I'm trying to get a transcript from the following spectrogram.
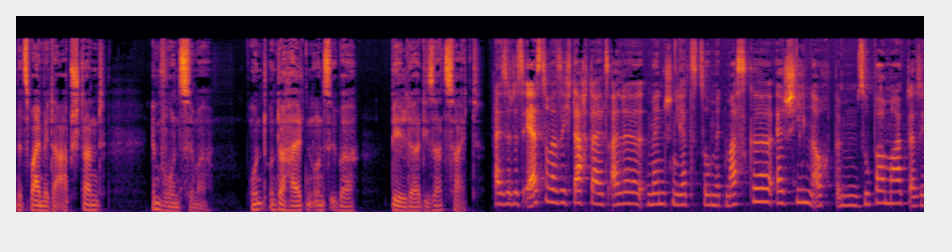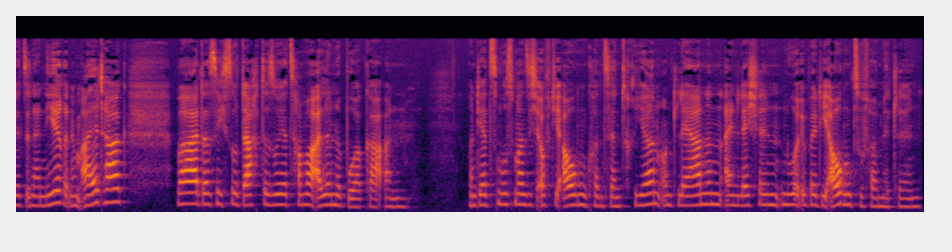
mit zwei Meter Abstand im Wohnzimmer und unterhalten uns über Bilder dieser Zeit. Also das Erste, was ich dachte, als alle Menschen jetzt so mit Maske erschienen, auch im Supermarkt, also jetzt in der Nähe, im Alltag, war, dass ich so dachte, so jetzt haben wir alle eine Burka an. Und jetzt muss man sich auf die Augen konzentrieren und lernen, ein Lächeln nur über die Augen zu vermitteln.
